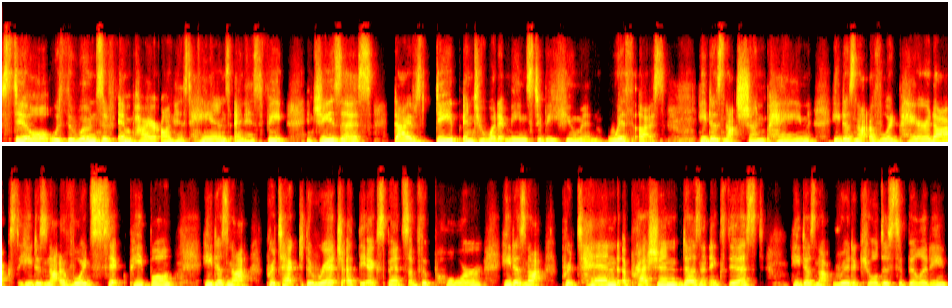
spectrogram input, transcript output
still with the wounds of empire on his hands and his feet. And Jesus dives deep into what it means to be human with us. He does not shun pain. He does not avoid paradox. He does not avoid sick people. He does not protect the rich at the expense of the poor. He does not pretend oppression doesn't exist. He does not ridicule disability.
